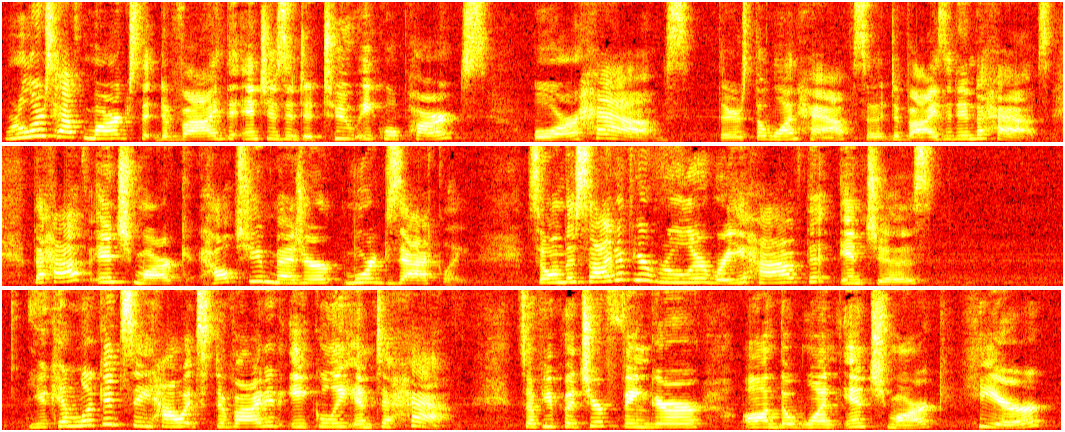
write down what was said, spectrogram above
Rulers have marks that divide the inches into two equal parts or halves. There's the one half, so it divides it into halves. The half inch mark helps you measure more exactly. So on the side of your ruler where you have the inches, you can look and see how it's divided equally into half. So if you put your finger on the one inch mark here,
